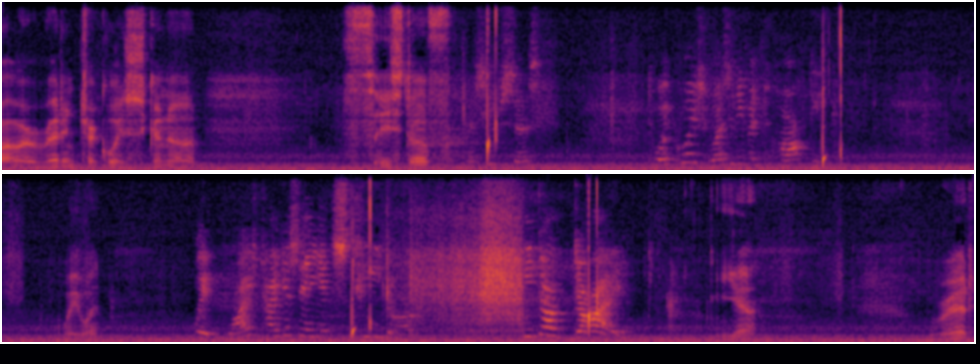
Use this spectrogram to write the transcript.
Our red and turquoise gonna say stuff. as he says, Turquoise wasn't even talking. Wait, what? Wait, why is Tiger saying it's T Dog? T Dog died. Yeah. Red.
